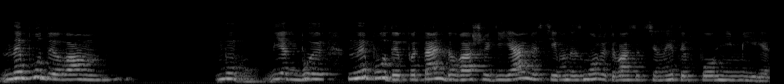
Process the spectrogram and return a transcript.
не буде вам. Ну, якби не буде питань до вашої діяльності, і вони зможуть вас оцінити в повній мірі.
